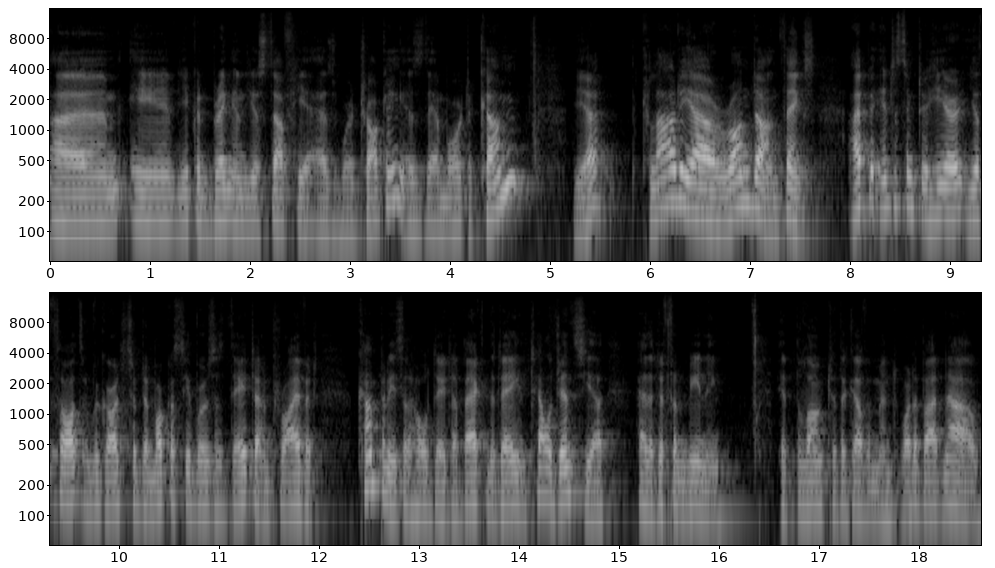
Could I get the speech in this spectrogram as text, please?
Um, and you can bring in your stuff here as we're talking. Is there more to come? Yeah. Claudia Rondon, thanks. I'd be interesting to hear your thoughts in regards to democracy versus data and private companies that hold data. Back in the day, intelligentsia had a different meaning. It belonged to the government. What about now?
